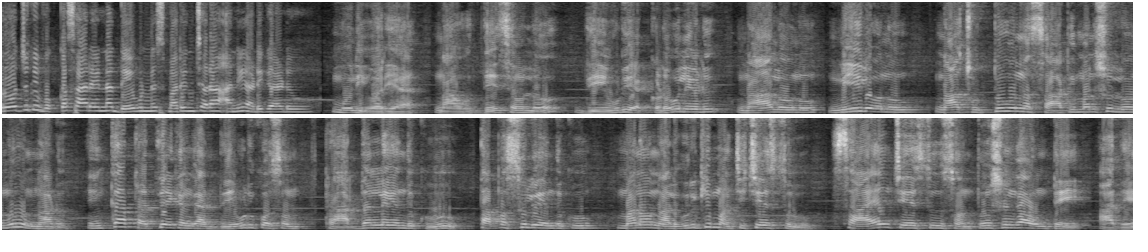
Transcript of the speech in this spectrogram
రోజుకి ఒక్కసారైనా దేవుణ్ణి స్మరించరా అని అడిగాడు. మునివర్య నా ఉద్దేశంలో దేవుడు ఎక్కడో లేడు. నాలోను మీలోను నా చుట్టూ ఉన్న సాటి మనుషుల్లోనూ ఉన్నాడు. ఇంకా ప్రత్యేకంగా దేవుడి కోసం ప్రార్థనలు ఎందుకు తపస్సులు ఎందుకు మనం నలుగురికి మంచి చేస్తూ సాయం చేస్తూ సంతోషంగా ఉంటే అదే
